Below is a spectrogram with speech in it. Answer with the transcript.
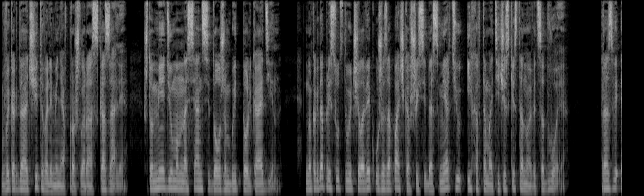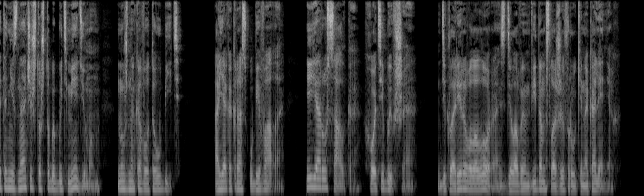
«Вы, когда отчитывали меня в прошлый раз, сказали, что медиумом на сеансе должен быть только один, но когда присутствует человек, уже запачкавший себя смертью, их автоматически становится двое. Разве это не значит, что чтобы быть медиумом, нужно кого-то убить? А я как раз убивала. И я русалка, хоть и бывшая», декларировала Лора с деловым видом, сложив руки на коленях.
